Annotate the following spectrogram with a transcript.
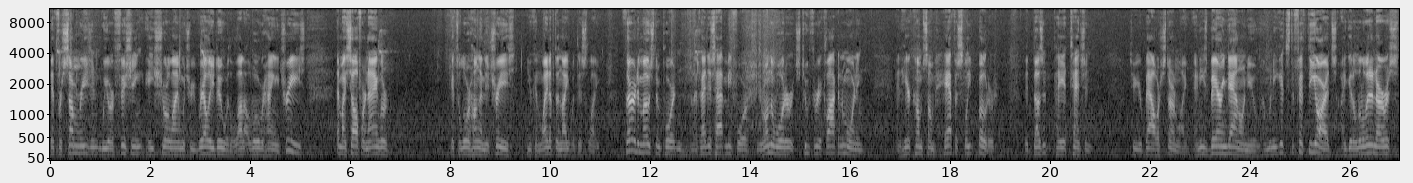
If for some reason we are fishing a shoreline, which we rarely do with a lot of overhanging trees, and myself or an angler gets a lure hung in the trees, you can light up the night with this light. Third and most important, and I've had this happen before, you're on the water, it's 2, 3 o'clock in the morning, and here comes some half asleep boater that doesn't pay attention to your bow or stern light. And he's bearing down on you. And when he gets to 50 yards, I get a little bit nervous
